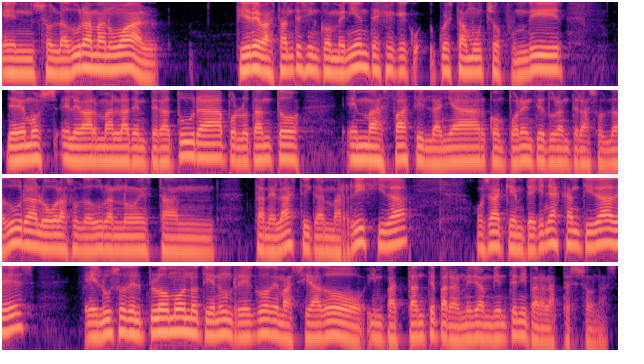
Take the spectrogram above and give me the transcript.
en soldadura manual tiene bastantes inconvenientes, que, cuesta mucho fundir, debemos elevar más la temperatura, por lo tanto es más fácil dañar componentes durante la soldadura, luego la soldadura no es tan, tan elástica, es más rígida, o sea que en pequeñas cantidades el uso del plomo no tiene un riesgo demasiado impactante para el medio ambiente ni para las personas.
